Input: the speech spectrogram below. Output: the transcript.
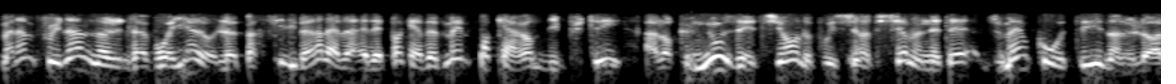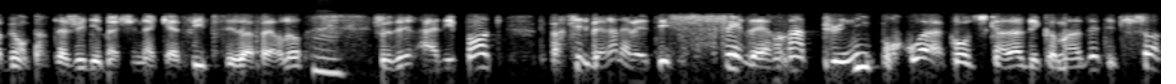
Mme Freeland, la voyait, le Parti libéral à l'époque avait même pas 40 députés, alors que nous étions l'opposition officielle, on était du même côté dans le lobby, on partageait des machines à café et ces affaires-là. Hmm. Je veux dire, à l'époque, le Parti libéral avait été sévèrement puni. Pourquoi? À cause du scandale des commandites et tout ça.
